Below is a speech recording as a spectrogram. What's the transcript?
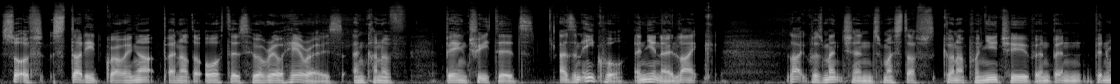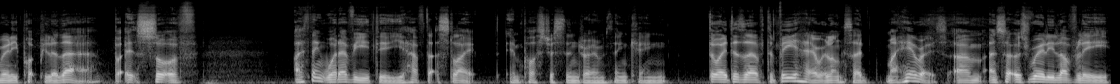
sort of studied growing up and other authors who are real heroes and kind of being treated as an equal. And you know, like like was mentioned, my stuff's gone up on YouTube and been been really popular there. But it's sort of I think whatever you do, you have that slight imposter syndrome thinking, do I deserve to be here alongside my heroes? Um, and so it was really lovely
